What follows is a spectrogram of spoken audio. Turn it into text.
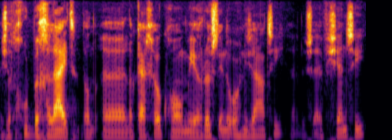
als je dat goed begeleidt, dan, eh, dan krijg je ook gewoon meer rust in de organisatie, dus efficiëntie.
